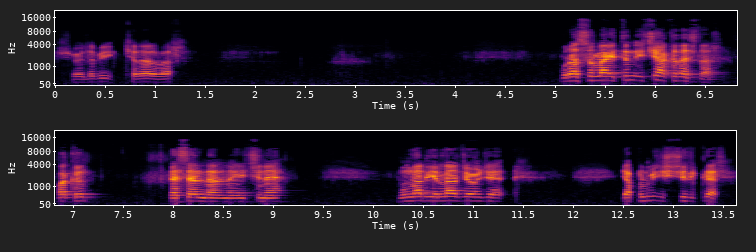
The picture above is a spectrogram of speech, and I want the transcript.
Şöyle bir keler var. Burası light'ın içi arkadaşlar. Bakın desenlerine içine. Bunlar yıllarca önce yapılmış işçilikler.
